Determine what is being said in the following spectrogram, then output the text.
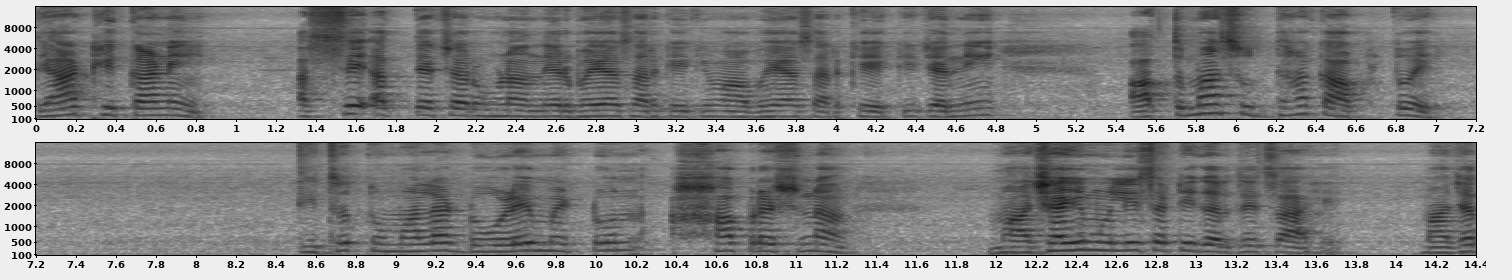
त्या ठिकाणी असे अत्याचार होणं निर्भयासारखे किंवा अभयासारखे की ज्यांनी आत्मासुद्धा कापतोय तिथं तुम्हाला डोळे मिटून हा प्रश्न माझ्याही मुलीसाठी गरजेचा आहे. माझ्या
